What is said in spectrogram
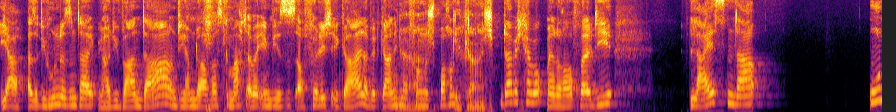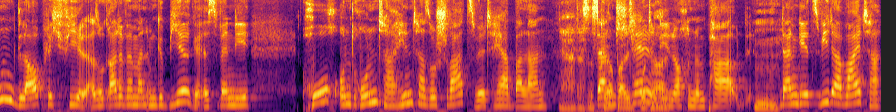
ja, also die Hunde sind da, ja, die waren da und die haben da auch was gemacht, aber irgendwie ist es auch völlig egal, da wird gar nicht mehr Ja, von gesprochen. geht gar nicht. Da habe ich keinen Bock mehr drauf, weil die leisten da unglaublich viel. Also gerade wenn man im Gebirge ist, wenn die hoch und runter hinter so Schwarzwild herballern. Ja, das ist dann körperlich stellen brutal. Hm. die noch ein paar, dann geht's wieder weiter.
